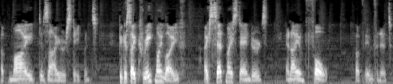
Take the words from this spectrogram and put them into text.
of my desire statement. Because I create my life, I set my standards, and I am full of infinite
